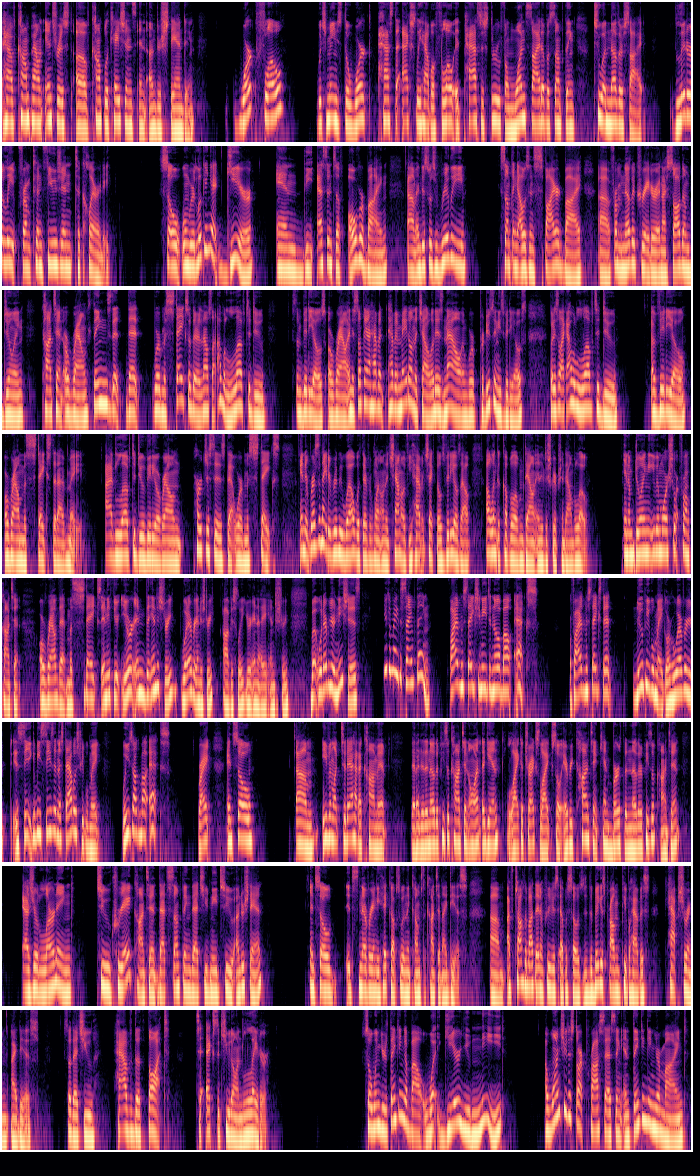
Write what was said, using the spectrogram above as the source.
have compound interest of complications in understanding. Workflow, which means the work has to actually have a flow, it passes through from one side of a something to another side, literally from confusion to clarity. So when we're looking at gear and the essence of overbuying, um, and this was really something I was inspired by uh, from another creator, and I saw them doing content around things that that were mistakes of theirs, and I was like, I would love to do some videos around and it's something I haven't haven't made on the channel. It is now and we're producing these videos, but it's like I would love to do a video around mistakes that I've made. I'd love to do a video around purchases that were mistakes. And it resonated really well with everyone on the channel. If you haven't checked those videos out, I'll link a couple of them down in the description down below. And I'm doing even more short form content around that mistakes. And if you're you're in the industry, whatever industry, obviously you're in a industry, but whatever your niche is, you can make the same thing. Five mistakes you need to know about X, or five mistakes that new people make, or whoever is it could be seasoned established people make when you talk about X, right? And so, um, even like today, I had a comment that I did another piece of content on. Again, like attracts like, so every content can birth another piece of content. As you're learning to create content, that's something that you need to understand. And so it's never any hiccups when it comes to content ideas. Um, I've talked about that in previous episodes. The biggest problem people have is capturing ideas so that you have the thought to execute on later. So when you're thinking about what gear you need, I want you to start processing and thinking in your mind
